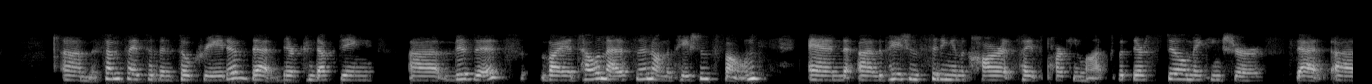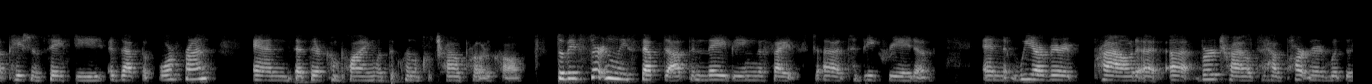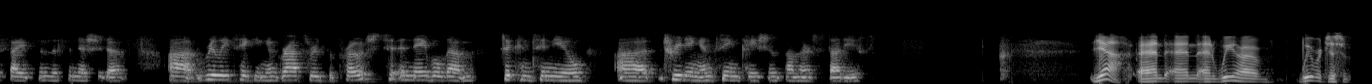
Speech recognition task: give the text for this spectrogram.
Um, some sites have been so creative that they're conducting uh, visits via telemedicine on the patient's phone, and uh, the patient's sitting in the car at sites parking lots, but they're still making sure that uh, patient safety is at the forefront and that they're complying with the clinical trial protocol. So they've certainly stepped up, and they being the sites uh, to be creative. And we are very proud at uh, to have partnered with the sites in this initiative, uh, really taking a grassroots approach to enable them to continue uh, treating and seeing patients on their studies. Yeah, and and and we have we were just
